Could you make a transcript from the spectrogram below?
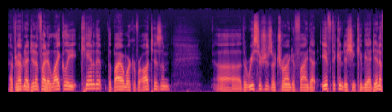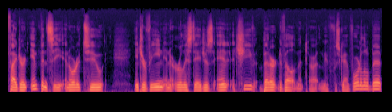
After having identified a likely candidate, the biomarker for autism, uh, the researchers are trying to find out if the condition can be identified during infancy in order to intervene in early stages and achieve better development. All right, let me scan forward a little bit.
